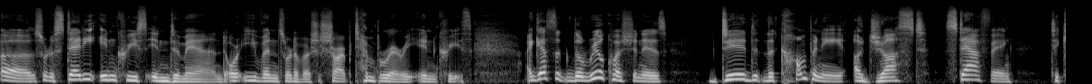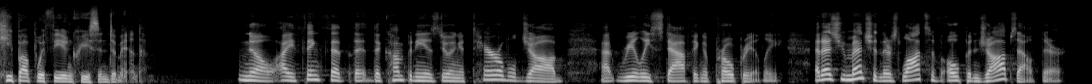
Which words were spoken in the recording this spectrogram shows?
a sort of steady increase in demand, or even sort of a sharp temporary increase? I guess the, the real question is, did the company adjust staffing? To keep up with the increase in demand? No, I think that the, the company is doing a terrible job at really staffing appropriately. And as you mentioned, there's lots of open jobs out there.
